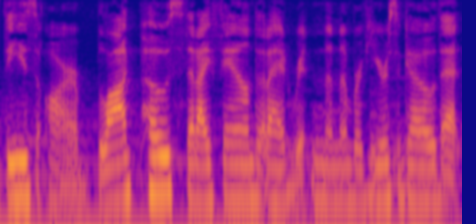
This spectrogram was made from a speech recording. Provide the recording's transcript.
These are blog posts that I found that I had written a number of years ago that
